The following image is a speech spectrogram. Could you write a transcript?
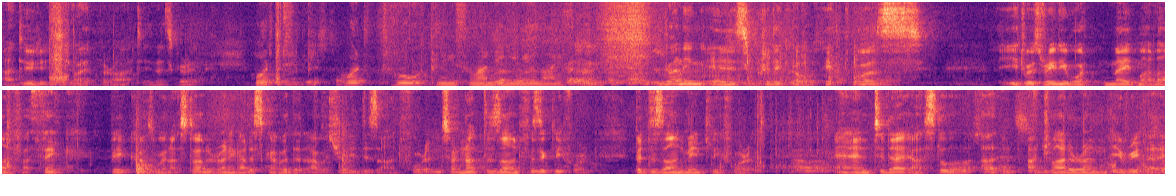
I do enjoy variety. That's correct. What what role plays running in your life? Running is critical. It was, it was really what made my life. I think because when I started running, I discovered that I was really designed for it, and so not designed physically for it, but designed mentally for it. And today, I still I, I try to run every day.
